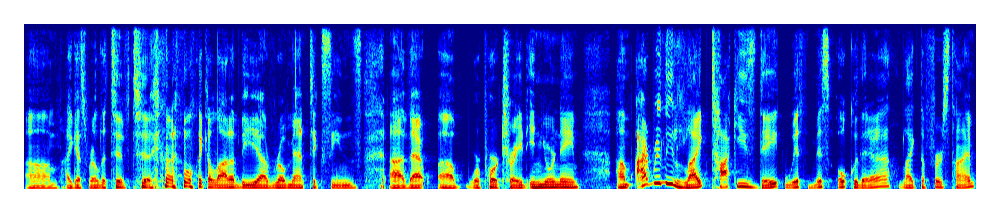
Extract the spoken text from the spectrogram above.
Um, I guess relative to like a lot of the uh, romantic scenes uh, that uh, were portrayed in your name. Um, I really like Taki's date with Miss Okudera, like the first time,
